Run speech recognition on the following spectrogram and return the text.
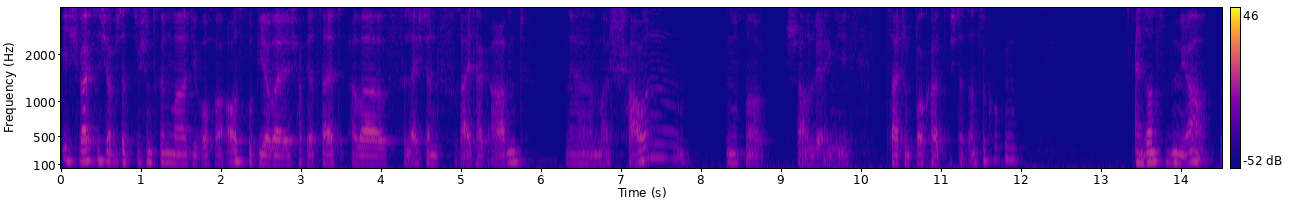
ich weiß nicht, ob ich das zwischendrin mal die Woche ausprobiere, weil ich habe ja Zeit, aber vielleicht dann Freitagabend. Äh, mal schauen. Muss mal schauen, wer irgendwie Zeit und Bock hat, sich das anzugucken. Ansonsten, ja, äh,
